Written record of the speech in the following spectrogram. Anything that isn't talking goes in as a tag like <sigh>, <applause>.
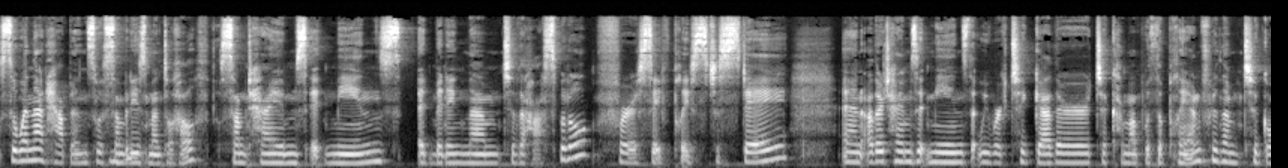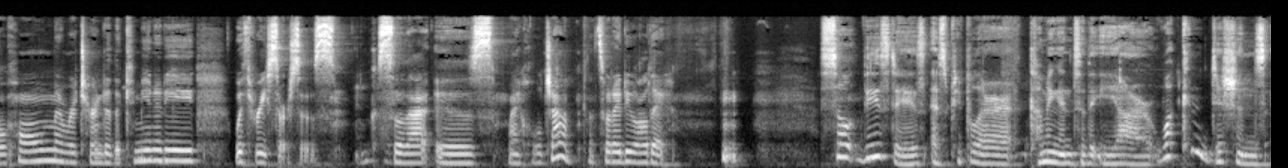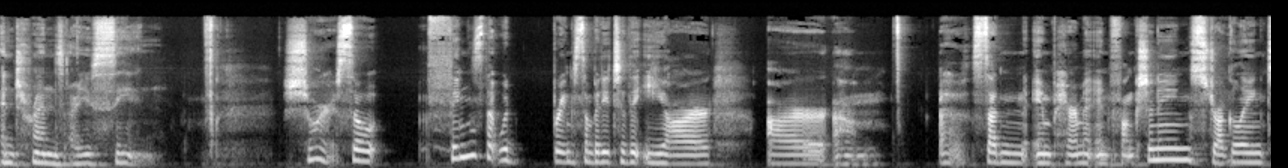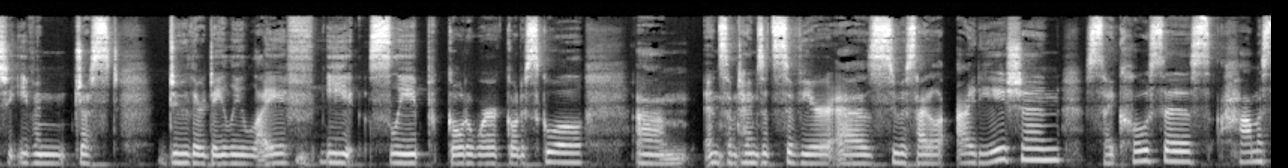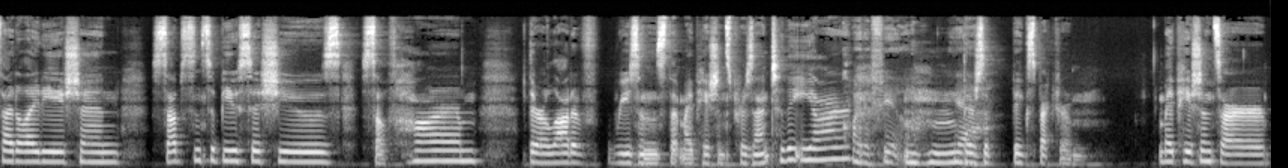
So, when that happens with somebody's mm-hmm. mental health, sometimes it means admitting them to the hospital for a safe place to stay. And other times it means that we work together to come up with a plan for them to go home and return to the community with resources. Okay. So, that is my whole job. That's what I do all day. <laughs> So these days, as people are coming into the ER, what conditions and trends are you seeing? Sure. So things that would bring somebody to the ER are um, a sudden impairment in functioning, struggling to even just do their daily life, mm-hmm. eat, sleep, go to work, go to school. Um, and sometimes it's severe as suicidal ideation, psychosis, homicidal ideation, substance abuse issues, self harm. There are a lot of reasons that my patients present to the ER. Quite a few. Mm-hmm. Yeah. There's a big spectrum. My patients are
